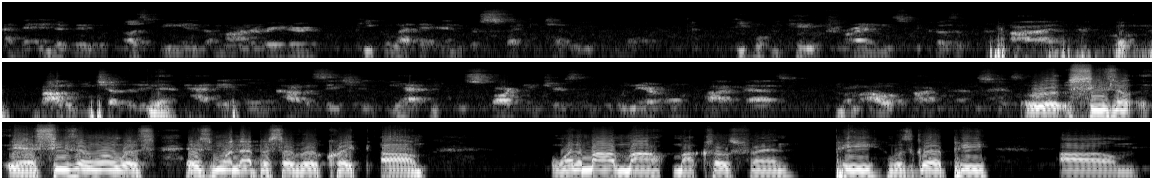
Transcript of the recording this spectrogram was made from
at the end of it, with us being the moderator, people at the end respect each other even. People became friends because of the pod. Um, followed each other. They Yeah. had their own conversations. We had people spark interest in doing their own podcast from our podcast. So Well, season yeah season one was it's one episode real quick um one of my my my close friend p was good p um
